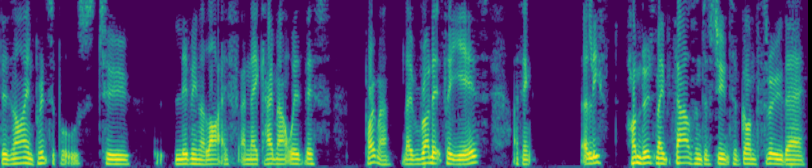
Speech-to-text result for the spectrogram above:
design principles to living a life and they came out with this program. They've run it for years. I think at least hundreds, maybe thousands of students have gone through their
